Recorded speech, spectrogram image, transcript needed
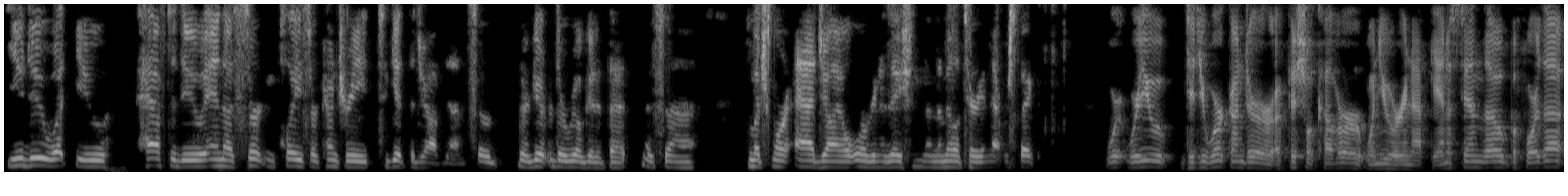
you do what you have to do in a certain place or country to get the job done. So they're good. They're real good at that. It's a much more agile organization than the military in that respect. Were, were you? Did you work under official cover when you were in Afghanistan though? Before that.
